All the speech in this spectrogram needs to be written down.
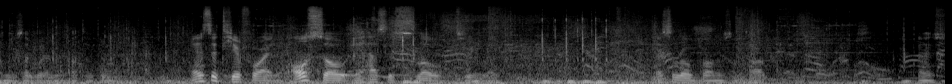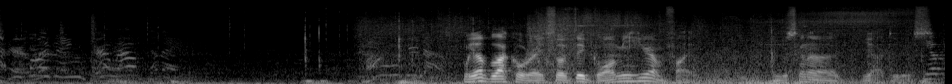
I'm just like whatever. I'll take it. And it's a tier four item. Also, it has this slow too. Like, that's a little bonus on top. Nice. We have black hole, right? So if they go on me here, I'm fine. I'm just gonna, yeah, do this. Yep.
